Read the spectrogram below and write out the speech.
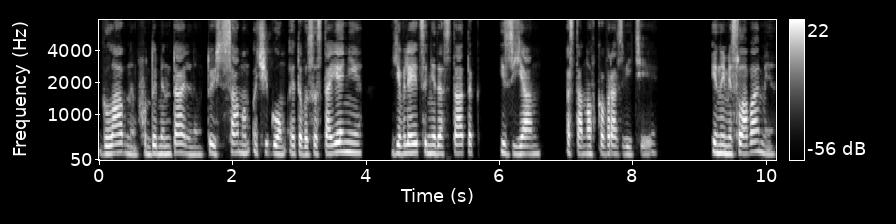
Главным, фундаментальным, то есть самым очагом этого состояния является недостаток, изъян, остановка в развитии. Иными словами,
